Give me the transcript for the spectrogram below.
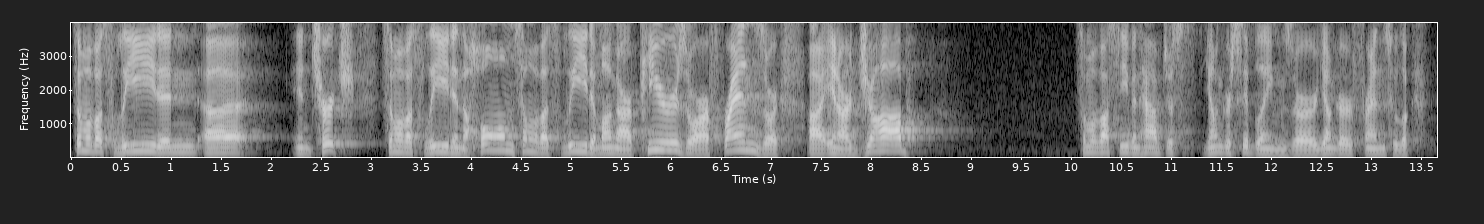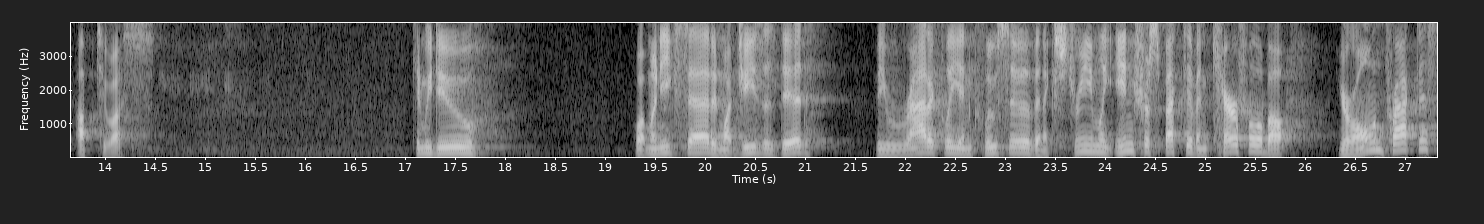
Some of us lead in, uh, in church, some of us lead in the home, some of us lead among our peers or our friends or uh, in our job. Some of us even have just younger siblings or younger friends who look up to us. Can we do what Monique said and what Jesus did? Be radically inclusive and extremely introspective and careful about your own practice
